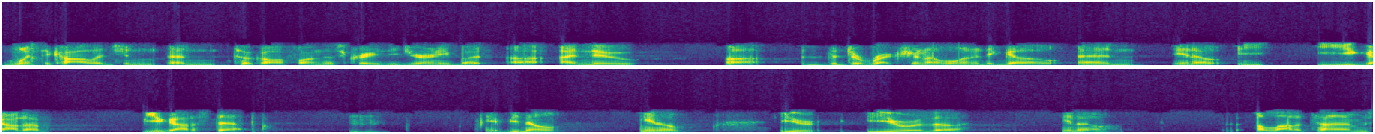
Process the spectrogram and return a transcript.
went to college and and took off on this crazy journey, but uh, I knew uh, the direction I wanted to go, and you know, you, you gotta you gotta step. Mm-hmm. If you don't, you know, you're you're the, you know, a lot of times,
